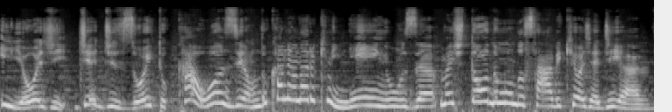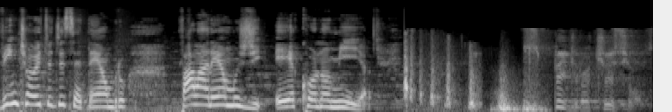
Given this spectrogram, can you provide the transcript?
e hoje, dia 18 Caosian, do calendário que ninguém usa, mas todo mundo sabe que hoje é dia 28 de setembro, falaremos de economia. Speed Notícias.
